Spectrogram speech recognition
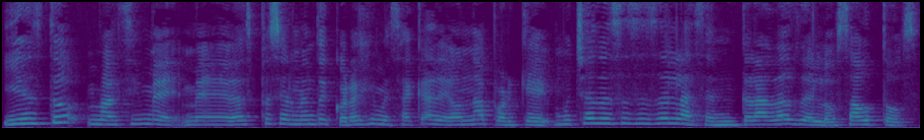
Y esto más me, me da especialmente coraje y me saca de onda porque muchas veces es en las entradas de los autos.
